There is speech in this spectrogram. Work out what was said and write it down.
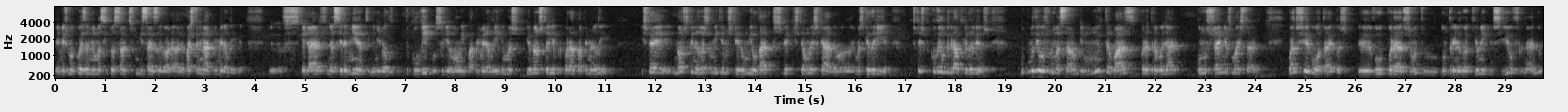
É a mesma coisa, a mesma situação que se me disseres agora, olha, vais treinar a Primeira Liga. Eh, se calhar financeiramente e a nível de currículo seria bom ir para a Primeira Liga, mas eu não estaria preparado para a Primeira Liga. Isto é, nós treinadores também temos de ter a humildade de perceber que isto é uma escada, uma escadaria. Tu tens de percorrer um degrau de cada vez. O que me deu a formação deu-me muita base para trabalhar com os séniores mais tarde. Quando chego ao Taipas, eh, vou para adjunto de um treinador que eu nem conhecia, o Fernando.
